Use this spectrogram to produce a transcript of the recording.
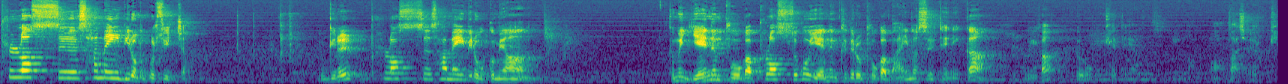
플러스 3ab로 묶을 수 있죠. 여기를 플러스 3ab로 묶으면 그러면 얘는 부호가 플러스고 얘는 그대로 부호가 마이너스일 테니까 여기가 이렇게 돼요. 어, 맞아 이렇게.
